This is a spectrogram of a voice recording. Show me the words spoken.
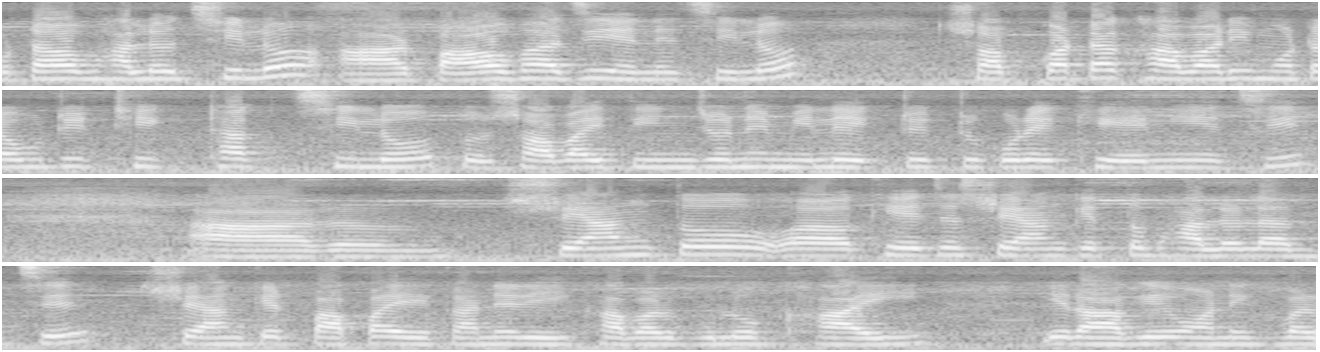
ওটাও ভালো ছিল, আর পাও ভাজি এনেছিল। সব কটা খাবারই মোটামুটি ঠিকঠাক ছিল, তো সবাই তিনজনে মিলে একটু একটু করে খেয়ে নিয়েছি। আর শ্রেয়াঙ্ক তো খেয়েছে শ্রেয়াঙ্কের তো ভালো লাগছে। শ্রেয়াঙ্কের পাপা এখানের এই খাবারগুলো খাই, এর আগেও অনেকবার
